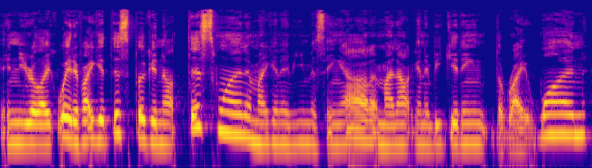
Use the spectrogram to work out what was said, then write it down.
and you're like, wait, if I get this book and not this one, am I going to be missing out? Am I not going to be getting the right one?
